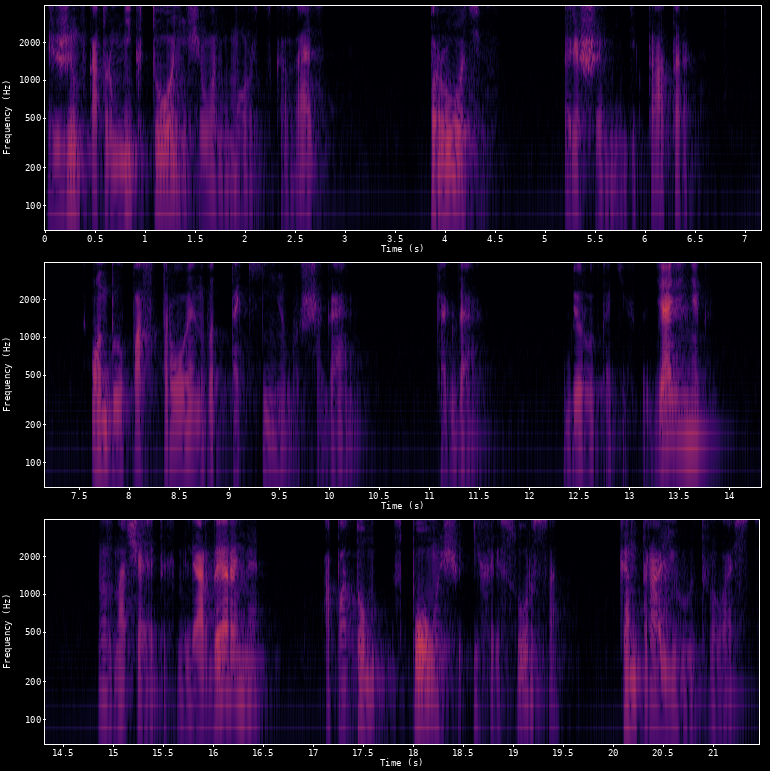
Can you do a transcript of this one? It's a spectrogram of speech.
режим, в котором никто ничего не может сказать против решения диктатора, он был построен вот такими вот шагами, когда берут каких-то дяденек, назначают их миллиардерами, а потом с помощью их ресурса контролируют власть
